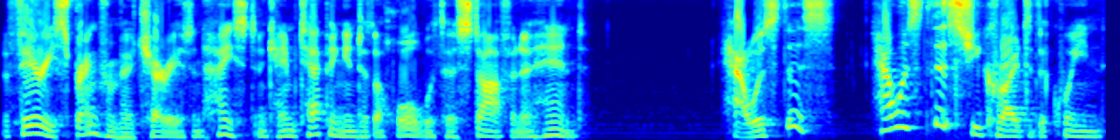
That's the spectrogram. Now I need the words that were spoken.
The fairy sprang from her chariot in haste and came tapping into the hall with her staff in her hand. How is this? How is this? she cried to the queen.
